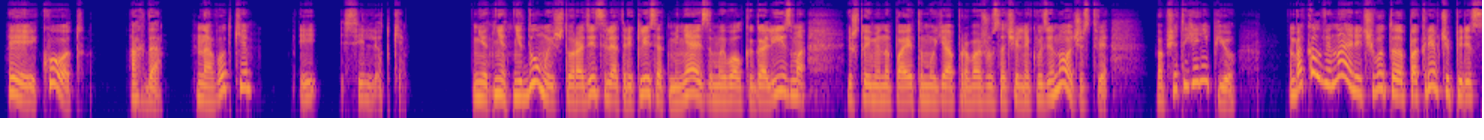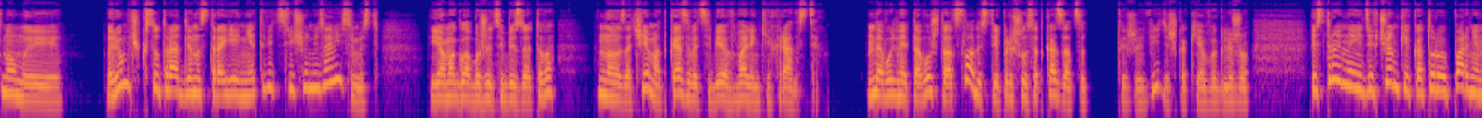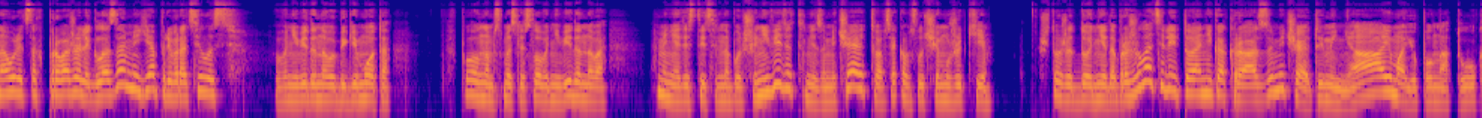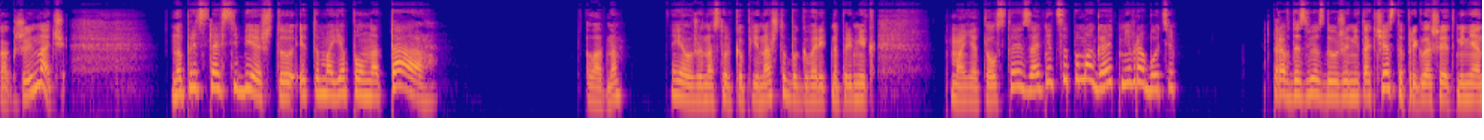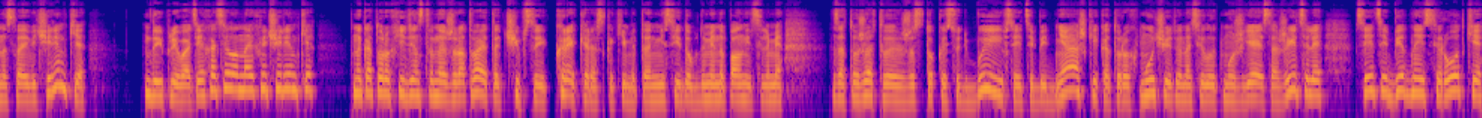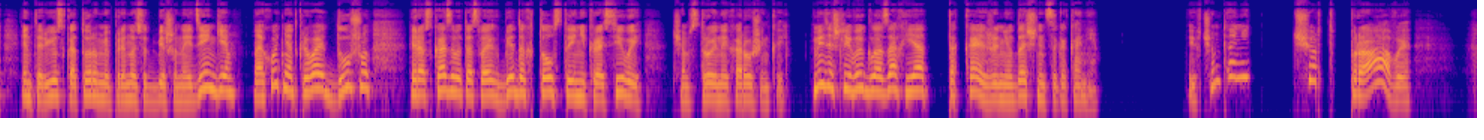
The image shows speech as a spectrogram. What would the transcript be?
Эй, кот! Ах да, на водке и селедке. Нет-нет, не думай, что родители отреклись от меня из-за моего алкоголизма, и что именно поэтому я провожу сочельник в одиночестве. Вообще-то я не пью. Бокал вина или чего-то покрепче перед сном и рюмочка с утра для настроения — это ведь еще независимость. Я могла бы жить и без этого, но зачем отказывать себе в маленьких радостях? Довольно и того, что от сладостей пришлось отказаться. Ты же видишь, как я выгляжу. И стройные девчонки, которую парни на улицах провожали глазами, я превратилась в невиданного бегемота — в полном смысле слова невиданного, меня действительно больше не видят, не замечают, во всяком случае, мужики. Что же до недоброжелателей, то они как раз замечают и меня, и мою полноту, как же иначе. Но представь себе, что это моя полнота... Ладно, я уже настолько пьяна, чтобы говорить напрямик. Моя толстая задница помогает мне в работе. Правда, звезды уже не так часто приглашают меня на свои вечеринки, да и плевать я хотела на их вечеринки — на которых единственная жратва — это чипсы и крекеры с какими-то несъедобными наполнителями. Зато жертвы жестокой судьбы, все эти бедняжки, которых мучают и насилуют мужья и сожители, все эти бедные сиротки, интервью с которыми приносят бешеные деньги, охотнее открывает душу и рассказывает о своих бедах толстой и некрасивой, чем стройной и хорошенькой. Видишь ли, в их глазах я такая же неудачница, как они. И в чем-то они, черт, правы.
